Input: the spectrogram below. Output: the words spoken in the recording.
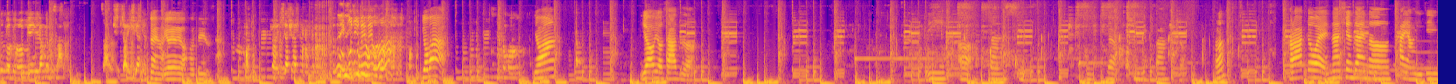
那个河边应该会有沙子，找找一下。对，有有有，河边有沙。找一下下去。可是你附近没有河啊？有吧？有吗？有啊。有有沙子。一二三四五六七八九，好了。好啦，各位，那现在呢？太阳已经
